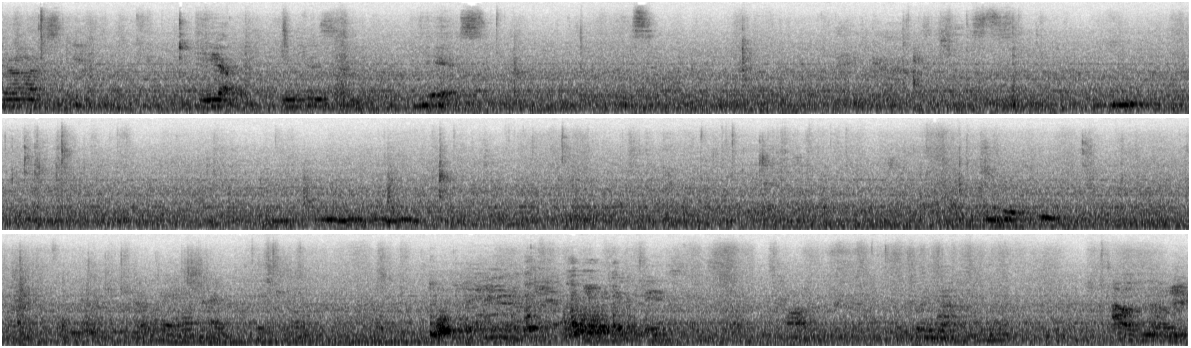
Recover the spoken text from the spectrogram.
God speak Yeah. with his Yes. I don't know.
